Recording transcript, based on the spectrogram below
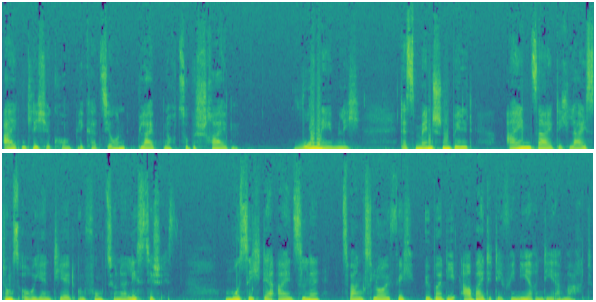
eigentliche Komplikation bleibt noch zu beschreiben wo nämlich das Menschenbild einseitig leistungsorientiert und funktionalistisch ist, muss sich der Einzelne zwangsläufig über die Arbeit definieren, die er macht.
